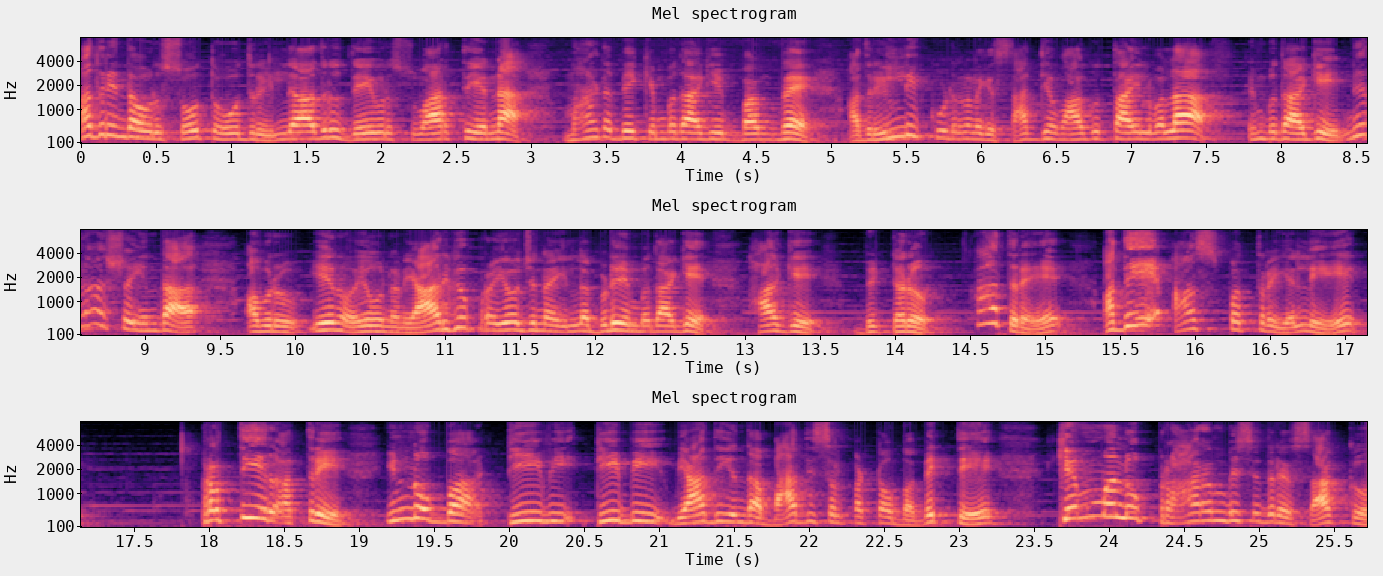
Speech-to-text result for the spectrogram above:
ಅದರಿಂದ ಅವರು ಸೋತು ಹೋದರು. ಇಲ್ಲಾದರೂ ದೇವರ ಸ್ವಾರ್ಥೆಯನ್ನು ಮಾಡಬೇಕೆಂಬುದಾಗಿ ಬಂದರೆ ಆದರೆ ಇಲ್ಲಿ ಕೂಡ ನನಗೆ ಸಾಧ್ಯವಾಗುತ್ತಾ ಇಲ್ವಲ್ಲ ಎಂಬುದಾಗಿ ನಿರಾಶೆಯಿಂದ ಅವರು ಏನು, ಅಯ್ಯೋ, ನಾನು ಯಾರಿಗೂ ಪ್ರಯೋಜನ ಇಲ್ಲ ಬಿಡು ಎಂಬುದಾಗಿ ಹಾಗೆ ಬಿಟ್ಟರು. ಆದರೆ ಅದೇ ಆಸ್ಪತ್ರೆಯಲ್ಲಿ ಪ್ರತಿ ರಾತ್ರಿ ಇನ್ನೊಬ್ಬ ಟಿ ವಿ ಟಿ ಬಿ ವ್ಯಾಧಿಯಿಂದ ಬಾಧಿಸಲ್ಪಟ್ಟ ಒಬ್ಬ ವ್ಯಕ್ತಿ ಕೆಮ್ಮಲು ಪ್ರಾರಂಭಿಸಿದರೆ ಸಾಕು.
